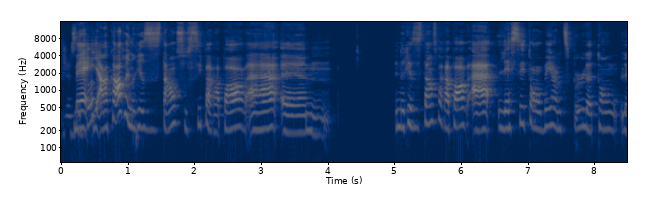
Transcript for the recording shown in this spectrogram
je sais Mais il y a encore une résistance aussi par rapport à euh, une résistance par rapport à laisser tomber un petit peu le ton, le,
